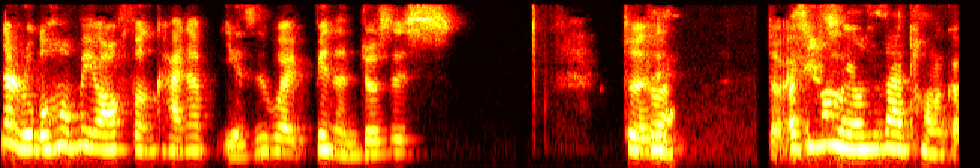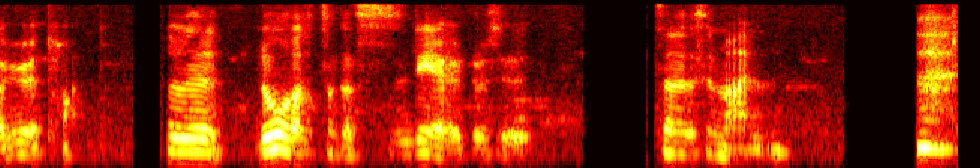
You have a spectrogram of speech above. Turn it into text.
那如果后面又要分开，那也是会变成就是对对对，而且他们又是在同一个乐团，就是如果整个撕裂，就是真的是蛮唉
